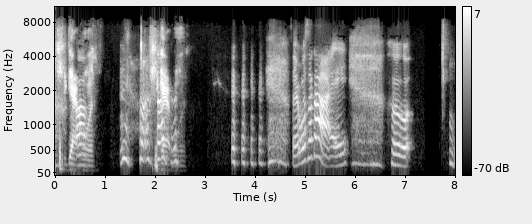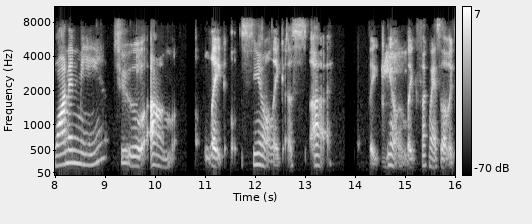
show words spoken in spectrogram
She got Um, one. She got one. there was a guy who wanted me to um like you know like a s- uh like you know like fuck myself like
